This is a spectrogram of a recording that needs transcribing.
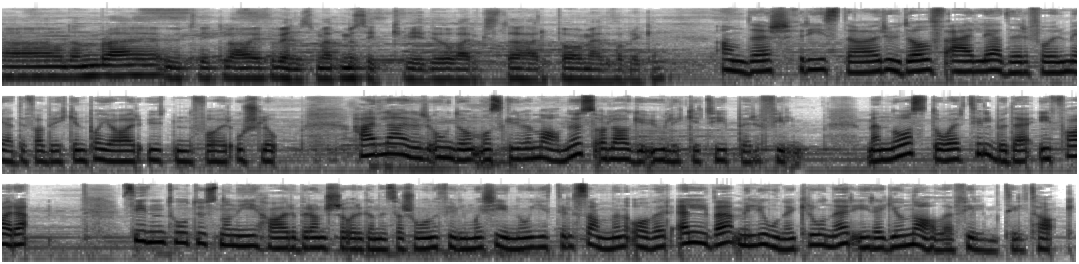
Den ble utvikla i forbindelse med et musikkvideoverksted her på Mediefabrikken. Anders Fristad Rudolf er leder for Mediefabrikken på Jar utenfor Oslo. Her lærer ungdom å skrive manus og lage ulike typer film. Men nå står tilbudet i fare. Siden 2009 har bransjeorganisasjonen Film og Kino gitt til sammen over 11 millioner kroner i regionale filmtiltak.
